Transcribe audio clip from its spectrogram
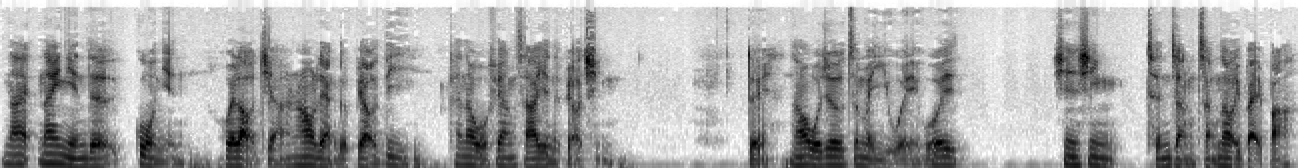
那那一年的过年回老家，然后两个表弟看到我非常傻眼的表情，对，然后我就这么以为我会。线性成长涨到一百八，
